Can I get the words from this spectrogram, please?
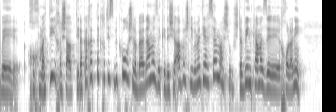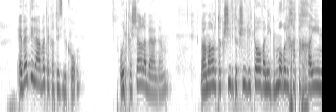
בחוכמתי, חשבתי לקחת את הכרטיס ביקור של הבן אדם הזה, כדי שאבא שלי באמת יעשה משהו, שתבין כמה זה חולני. הבאתי לאבא את הכרטיס ביקור. הוא התקשר לבן אדם, ואמר לו, תקשיב, תקשיב לי טוב, אני אגמור לך את החיים,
